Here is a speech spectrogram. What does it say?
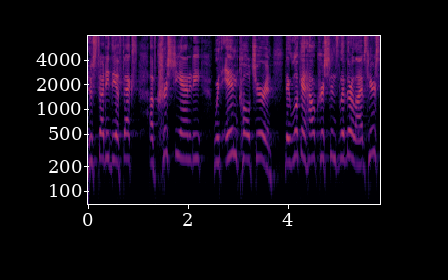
who studied the effects of Christianity within culture and they look at how Christians live their lives. Here's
